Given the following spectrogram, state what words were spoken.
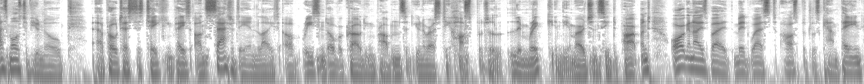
as most of you know, a protest is taking place on Saturday in light of recent overcrowding problems at University Hospital Limerick in the emergency department. Organised by the Midwest Hospitals campaign,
